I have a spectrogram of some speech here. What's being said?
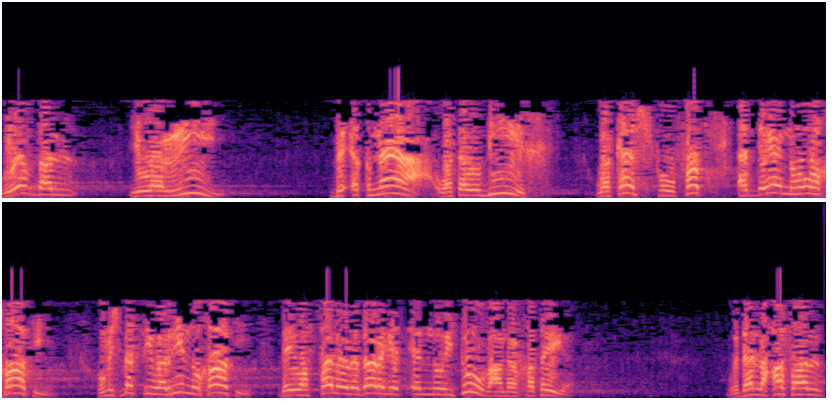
ويفضل يوريه بإقناع وتوبيخ وكشف وفتح قد إيه ان هو خاطي. ومش بس يوريه إنه خاطي ده يوصله لدرجة إنه يتوب عن الخطية. وده اللي حصل.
